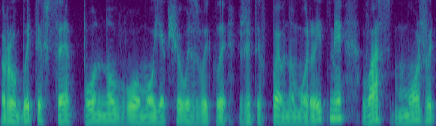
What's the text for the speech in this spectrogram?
робити все по-новому. Якщо ви звикли жити в певному ритмі, вас можуть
